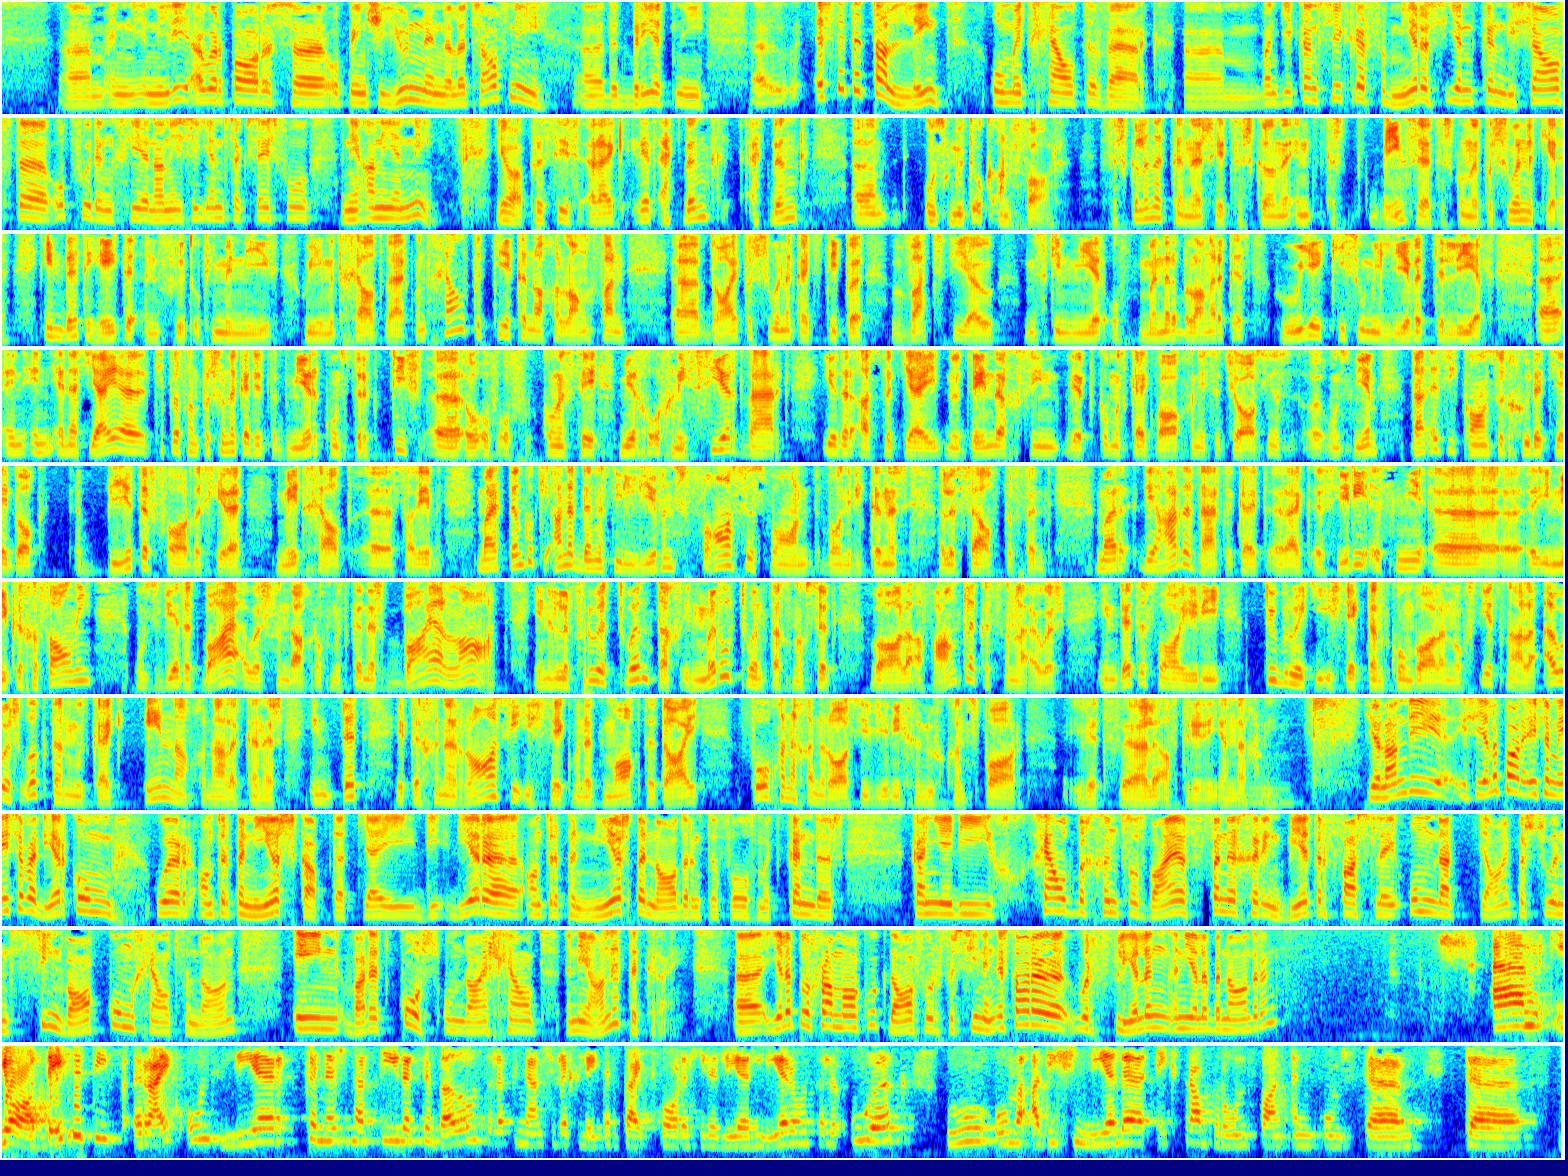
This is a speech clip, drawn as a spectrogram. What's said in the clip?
Ehm um, en en hierdie ouer paar is uh, op pensioen en hulle self nie uh, dit breed nie. Uh, is dit 'n talent om met geld te werk? Ehm um, want jy kan seker vir meer as een kind dieselfde opvoeding gee en dan is die een suksesvol en die ander een nie. Ja, presies. Ek weet ek dink ek dink ehm um, ons moet ook aanvaar verskillende kinders het verskillende en vers, mense het verskillende persoonlikhede en dit het 'n invloed op die manier hoe jy met geld werk want geld beteken na gelang van uh, daai persoonlikheidstipe wat vir jou miskien meer of minder belangrik is hoe jy kies om die lewe te leef. Uh, en en en as jy 'n tipe van persoonlikheid het wat meer konstruktief uh, of of kon ons sê meer georganiseerd werk eerder as wat jy noodwendig sien weet kom ons kyk waar gaan die situasie ons, uh, ons neem dan is die kans so goed dat jy dalk beter vaardighede met geld uh, sal hê. Maar ek dink ook die ander ding is die lewensfases waarin waarin die kinders hulle self bevind. Maar die harde werklikheid reik is hierdie is nie 'n uh, unieke geval nie. Ons weet dat baie ouers vandag nog met kinders baie laat en in hulle vroeë 20s en middel 20s nog sit waar hulle afhanklik is van hulle ouers en dit is waar hierdie toebroodjie effek dan kom waar hulle nog steeds na hulle ouers ook dan moet kyk en na hulle kinders en dit het 'n generasie effek want dit maak dat daai volgende generasie weer nie genoeg kan spaar jy weet vir hulle aftrede eendag nie. Jolandi, is 'n hele paar SMS'e wat deurkom oor entrepreneurskap dat jy deur 'n entrepreneursbenadering te volg met kinders kan jy die geldbeginsels baie vinniger en beter vas lê omdat daai persoon sien waar kom geld vandaan en wat dit kos om daai geld in die hande te kry. Uh julle program maak ook daarvoor voorsiening. Is daar 'n oorvleeling in julle benadering? Ehm um, ja, definitief ryk ons leer kinders natuurlik terwyl ons hulle finansiële geletterdheidsvaardighede leer, leer ons hulle ook hoe om 'n addisionele ekstra bron van inkomste te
